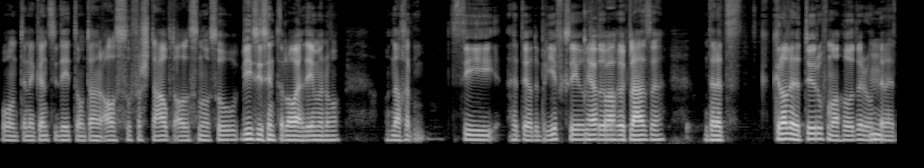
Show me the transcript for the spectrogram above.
Und dann gehen sie dort und dann alles so verstaubt, alles noch so, wie sie es hinterlassen haben, immer noch. Und nachher, sie hat ja den Brief gesehen oder Ja, so, äh, gelesen. Und dann hat gerade eine Tür aufmachen, oder? Und Mhm. dann hat,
